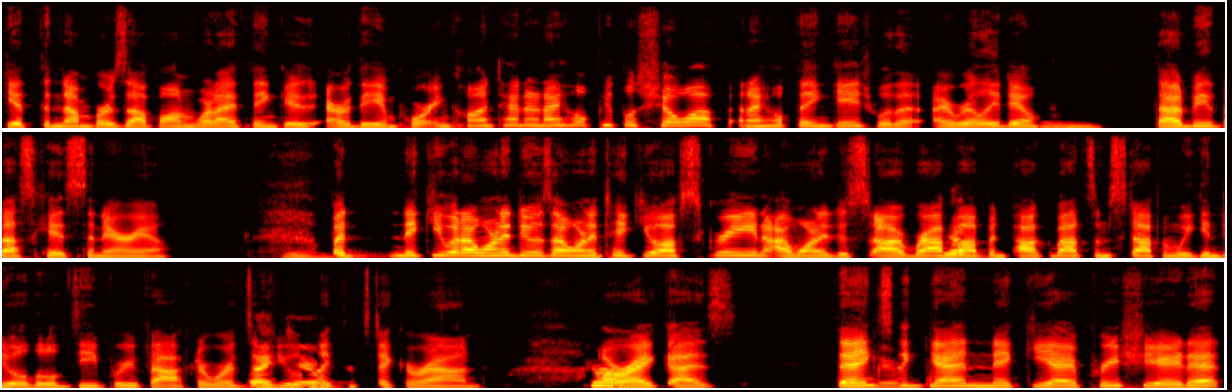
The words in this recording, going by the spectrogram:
get the numbers up on what I think is, are the important content. And I hope people show up, and I hope they engage with it. I really do. Mm, That would be the best case scenario. Yeah. But Nikki, what I want to do is I want to take you off screen. I want to just uh, wrap Yep. up and talk about some stuff, and we can do a little debrief afterwards Thank if you would like to stick around. Sure. All right, guys. Thank Thanks you. again, Nikki. I appreciate it.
